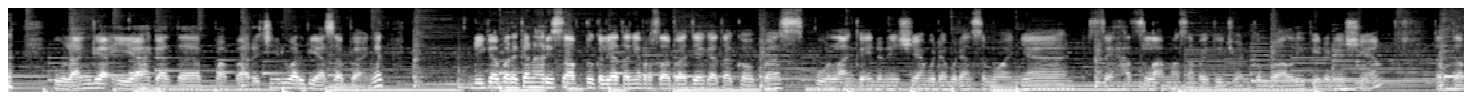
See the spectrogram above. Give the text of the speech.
pulang nggak? Iya kata Papa Rich ini luar biasa banget Dikabarkan hari Sabtu kelihatannya persahabat ya kata Kobas pulang ke Indonesia mudah-mudahan semuanya sehat selama sampai tujuan kembali ke Indonesia. Tetap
